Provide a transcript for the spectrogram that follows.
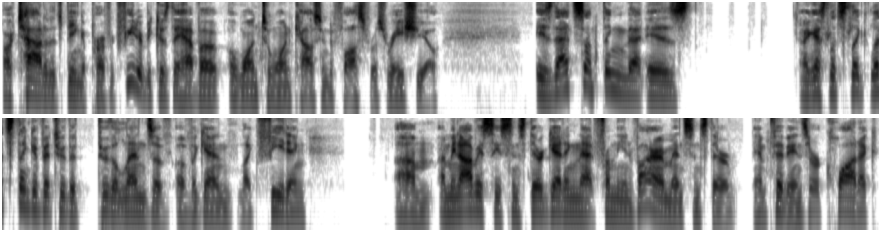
are touted as being a perfect feeder because they have a, a one-to-one calcium to phosphorus ratio. Is that something that is I guess let's like let's think of it through the through the lens of of again like feeding. Um, I mean, obviously, since they're getting that from the environment, since they're amphibians, they're aquatic,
